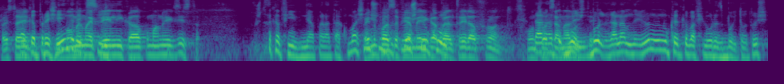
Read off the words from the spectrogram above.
Păi ăsta e un moment mai prielnic că acum nu există. Nu știu dacă fi neapărat acum. Și Păi nici nu poate să fie știu America cum. pe al treilea front, spun Dar, toți atât- analiștii. Bun, bun dar n-am, eu nu, nu cred că va fi un război totuși,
